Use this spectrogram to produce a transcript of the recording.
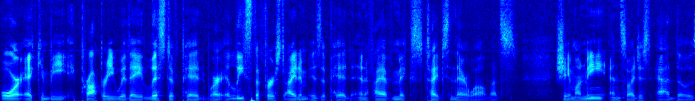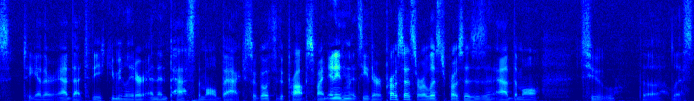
or it can be a property with a list of PID where at least the first item is a PID. And if I have mixed types in there, well, that's shame on me. And so I just add those together, add that to the accumulator, and then pass them all back. So go through the props, find anything that's either a process or a list of processes, and add them all to the list.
